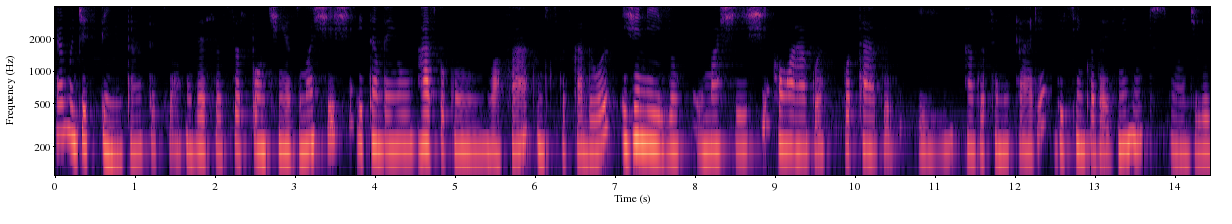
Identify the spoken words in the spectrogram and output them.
Chamo de espinho, tá, pessoal? Mas essas, essas pontinhas do machixe. E também o raspo com uma faca, um descascador. Higienizo o machixe com água potável e água sanitária de 5 a 10 minutos. Então, dilui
